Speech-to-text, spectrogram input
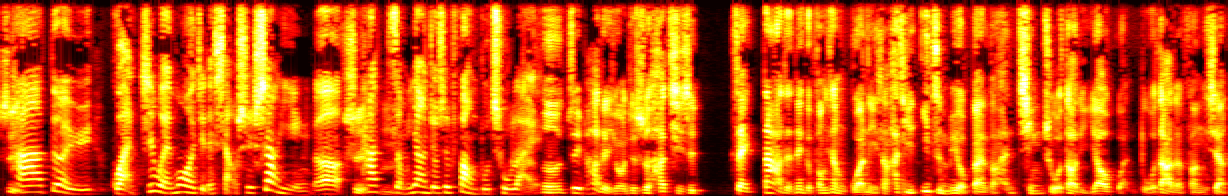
是，他对于管之为末节的小事上瘾了，他是嗯怎么样就是放不出来。呃，最怕的情况就是，他其实，在大的那个方向管理上，他其实一直没有办法很清楚到底要管多大的方向，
